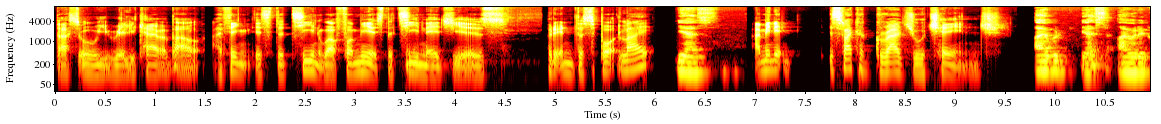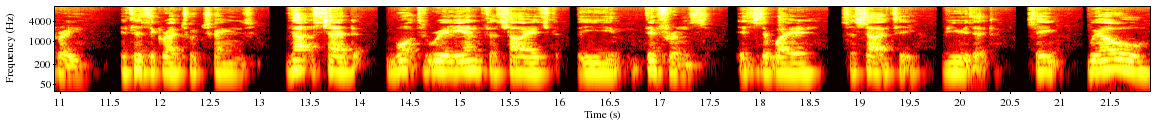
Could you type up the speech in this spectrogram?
that's all you really care about. I think it's the teen. Well, for me, it's the teenage years. Put it in the spotlight. Yes. I mean, it, it's like a gradual change. I would, yes, I would agree. It is a gradual change. That said, what really emphasized the difference is the way society views it. See, we are all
